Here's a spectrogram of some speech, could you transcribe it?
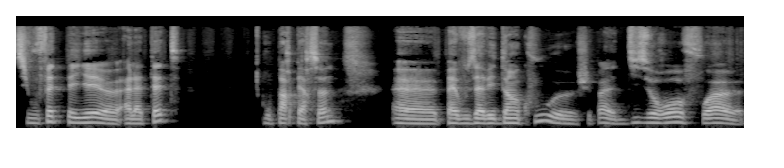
Si vous faites payer euh, à la tête ou par personne, bah, vous avez d'un coup, je sais pas, 10 euros fois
